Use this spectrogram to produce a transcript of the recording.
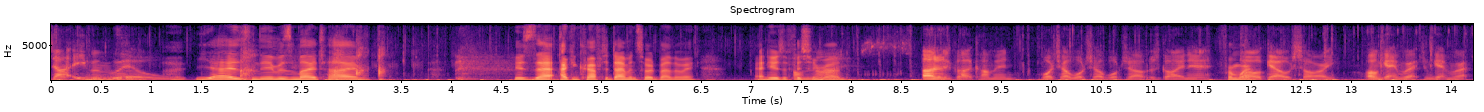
that even real? Yeah, his name is my time. Here's that. I can craft a diamond sword, by the way. And here's a fishing oh, rod. Oh, there's a guy coming. Watch out, watch out, watch out. There's a guy in here. From where? Oh, girl, sorry. Oh, I'm getting wrecked, I'm getting wrecked.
